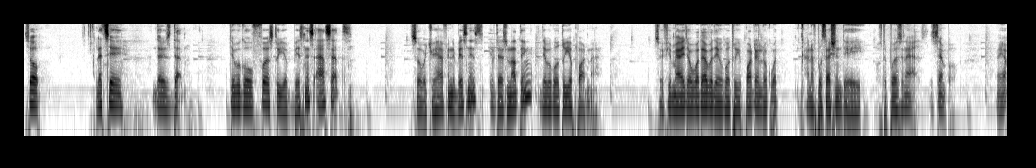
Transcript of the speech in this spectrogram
So, let's say there is debt. They will go first to your business assets. So, what you have in the business, if there's nothing, they will go to your partner. So, if you're married or whatever, they will go to your partner and look what kind of possession they of the person has. Simple. Yeah.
